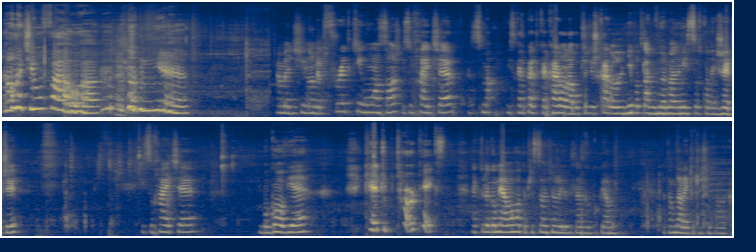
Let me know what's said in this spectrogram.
A ona ci ufała! O nie! Mamy dzisiaj na obiad frytki, łosoś i słuchajcie, sma- i skarpetka Karola, bo przecież Karol nie potrafi w normalne miejsce odkładać rzeczy. Słuchajcie, bogowie, ketchup Tortex, na którego miałam ochotę przez całą ciążę i dopiero teraz go kupiłam. A tam dalej toczy się walka.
